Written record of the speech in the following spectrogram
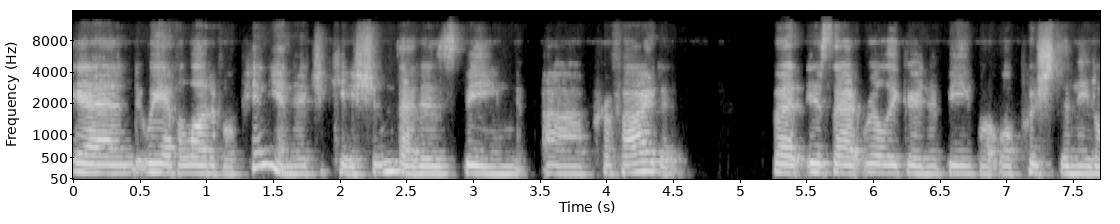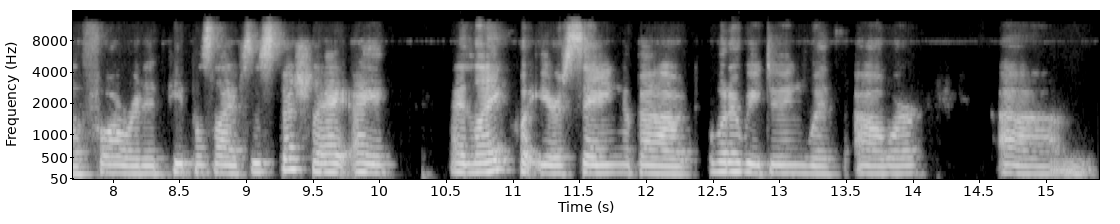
And we have a lot of opinion education that is being uh, provided. But is that really going to be what will push the needle forward in people's lives? Especially, I, I, I like what you're saying about what are we doing with our um,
